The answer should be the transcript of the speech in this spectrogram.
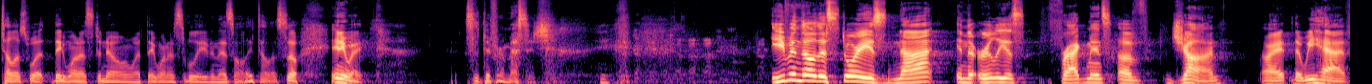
tell us what they want us to know and what they want us to believe, and that's all they tell us. So, anyway, it's a different message. Even though this story is not in the earliest fragments of John, all right, that we have,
